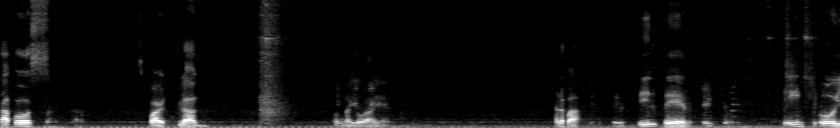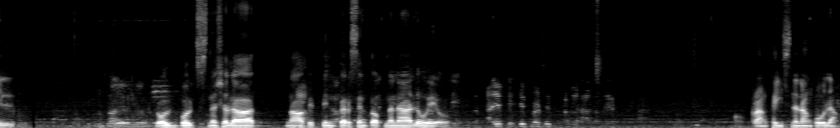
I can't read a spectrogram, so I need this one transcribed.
Tapos, spark plug. Ano nagawa niya? Ano pa? Filter. Change oil. Gold bolts na siya lahat. Naka 15% off nanalo eh. Oh. Ayun, 15% ang lahat. Oh, crankcase na lang kulang.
